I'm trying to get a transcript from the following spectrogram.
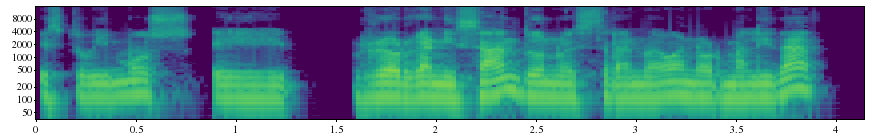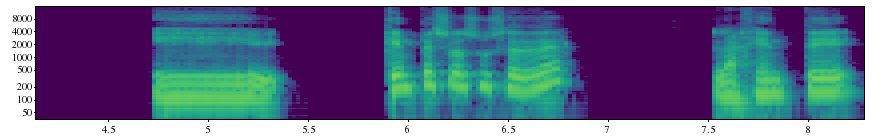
estuvimos eh, reorganizando nuestra nueva normalidad. ¿Y eh, qué empezó a suceder? La gente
